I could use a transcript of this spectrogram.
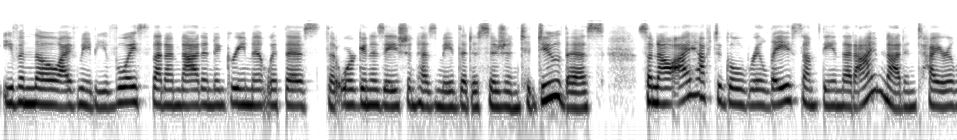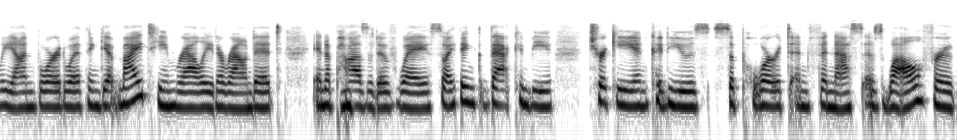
even though I've maybe voiced that I'm not in agreement with this, the organization has made the decision to do this. So now I have to go relay something that I'm not entirely on board with and get my team rallied around it in a mm-hmm. positive mm-hmm. way. So I think that can be tricky and could use support and finesse as well for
